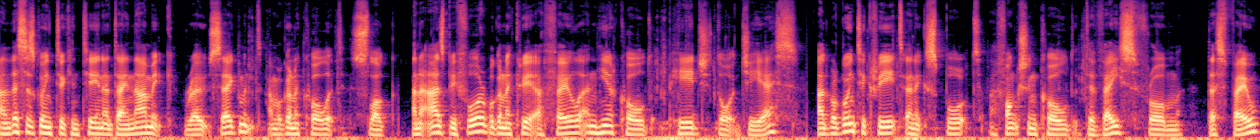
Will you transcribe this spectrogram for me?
And this is going to contain a dynamic route segment and we're going to call it slug. And as before, we're going to create a file in here called page.js. And we're going to create and export a function called device from this file.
